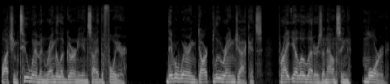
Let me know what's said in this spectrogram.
watching two women wrangle a gurney inside the foyer. They were wearing dark blue rain jackets, bright yellow letters announcing morgue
